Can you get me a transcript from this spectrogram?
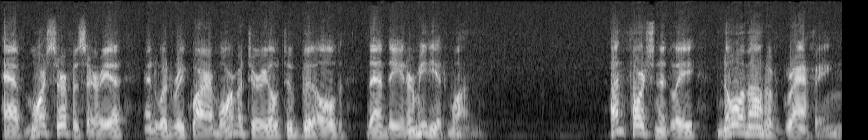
have more surface area and would require more material to build than the intermediate one. Unfortunately, no amount of graphing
